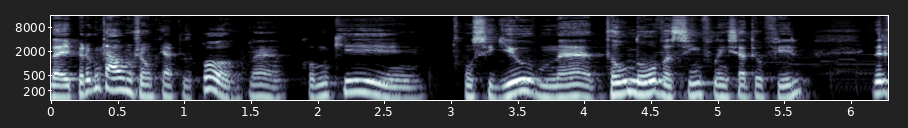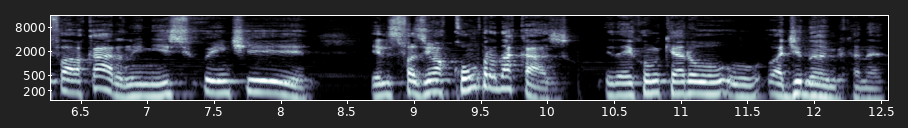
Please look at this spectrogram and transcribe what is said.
Daí perguntavam o João Kepler, pô, né, como que conseguiu, né, tão novo assim, influenciar teu filho? E ele falava, cara, no início a gente, eles faziam a compra da casa. E daí como que era o, o, a dinâmica, né?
